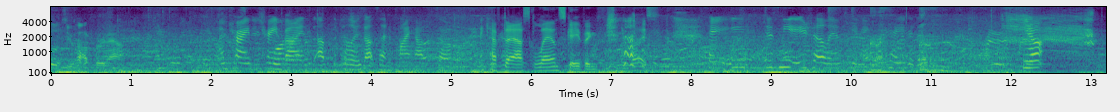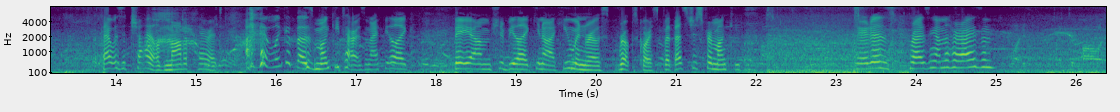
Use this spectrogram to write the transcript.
Little too hot for now. I'm trying to train vines up the pillars outside of my house, so I can't Have to really- ask landscaping for some advice. Hey, Disney Asia Landscaping. Look how you did this. You know, that was a child, not a parrot. I look at those monkey towers and I feel like they um, should be like, you know, a human ropes, ropes course, but that's just for monkeys. There it is, rising on the horizon. demolish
